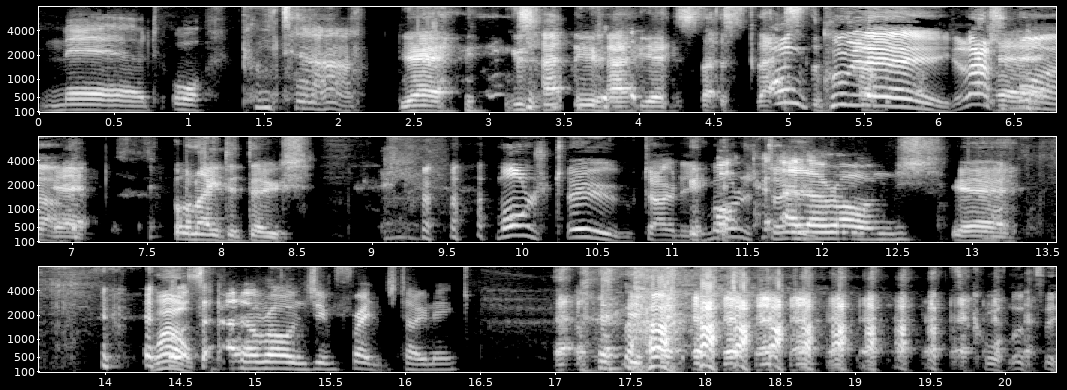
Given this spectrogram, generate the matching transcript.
"Merde" or "Putain." Yeah, exactly that. Yes, that's that's the Enculé! That's yeah, why. yeah. Bonnet de douche. Mange two, Tony. Mange À l'orange. Yeah. Well, What's à l'orange in French, Tony? That's quality.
